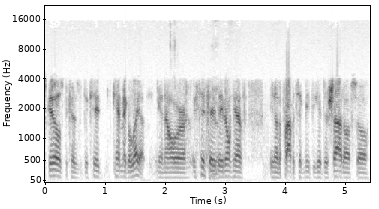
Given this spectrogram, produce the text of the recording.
skills because the kid can't make a layup, you know, or they yeah. they don't have, you know, the proper technique to get their shot off. So,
